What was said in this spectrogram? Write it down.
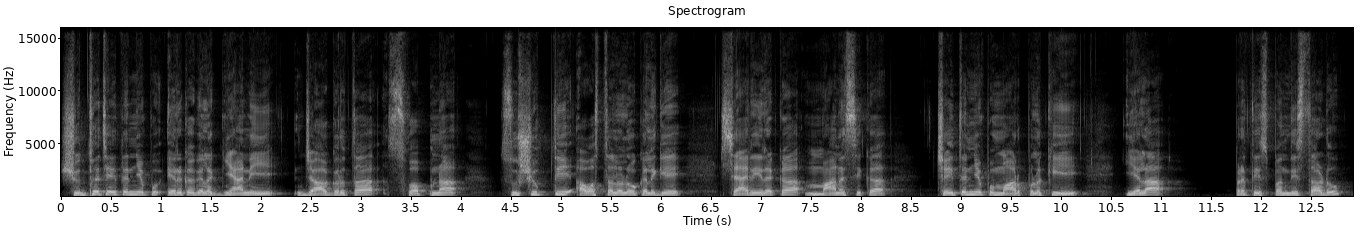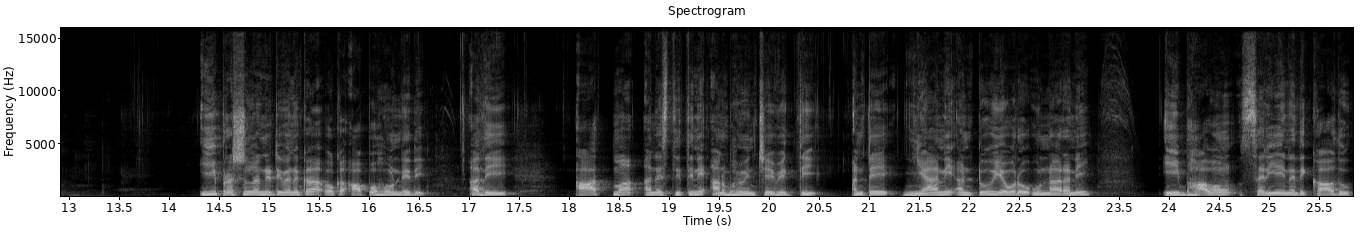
శుద్ధ చైతన్యపు ఎరుకగల జ్ఞాని జాగృత స్వప్న సుషుప్తి అవస్థలలో కలిగే శారీరక మానసిక చైతన్యపు మార్పులకి ఎలా ప్రతిస్పందిస్తాడు? ఈ ప్రశ్నలన్నిటి వెనుక ఒక అపోహ ఉండేది. అది ఆత్మ అనే స్థితిని అనుభవించే వ్యక్తి అంటే జ్ఞాని అంటూ ఎవరో ఉన్నారని ఈ భావం సరి అయినది కాదు.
